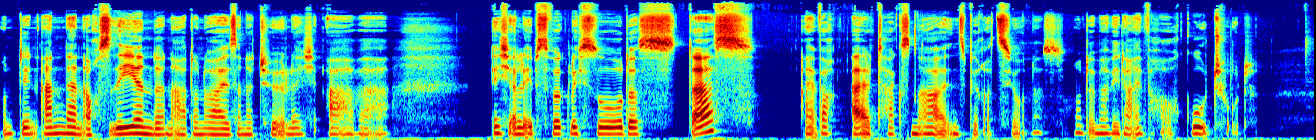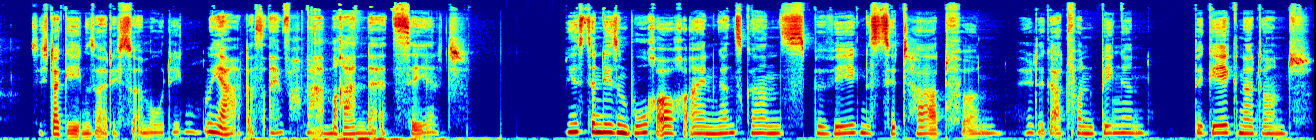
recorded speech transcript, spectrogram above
und den anderen auch sehenden Art und Weise natürlich. Aber ich erlebe es wirklich so, dass das einfach alltagsnahe Inspiration ist und immer wieder einfach auch gut tut, sich da gegenseitig zu ermutigen. Ja, das einfach mal am Rande erzählt. Mir ist in diesem Buch auch ein ganz, ganz bewegendes Zitat von Hildegard von Bingen begegnet und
